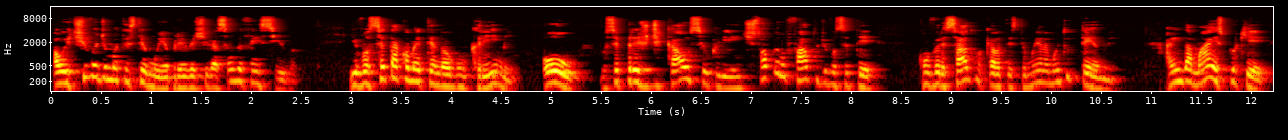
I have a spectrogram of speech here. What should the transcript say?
a oitiva de uma testemunha para investigação defensiva e você está cometendo algum crime ou você prejudicar o seu cliente só pelo fato de você ter conversado com aquela testemunha é muito tênue. Ainda mais porque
